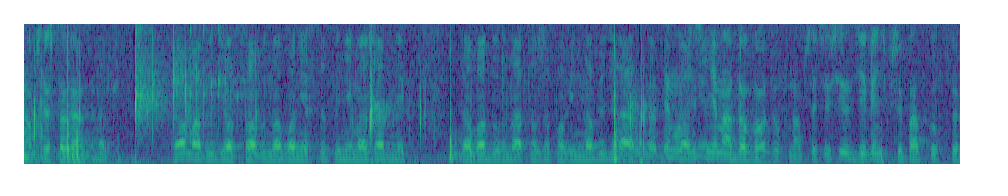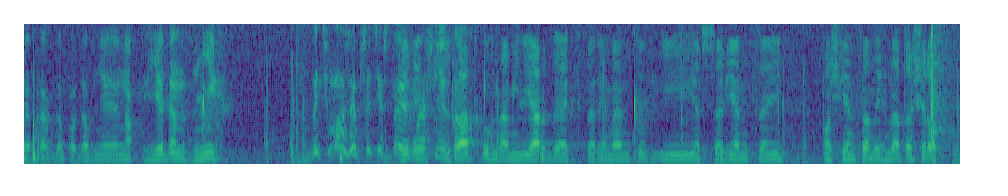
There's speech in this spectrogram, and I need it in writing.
no przecież to razem. To ma być osobno, bo niestety nie ma żadnych dowodów na to, że powinno być razem. Co ty I mówisz, koniec. nie ma dowodów. No przecież jest dziewięć przypadków, które prawdopodobnie, no jeden z nich, być może przecież to jest Dziewięć właśnie to. przypadków na miliardy eksperymentów i jeszcze więcej poświęconych na to środków,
